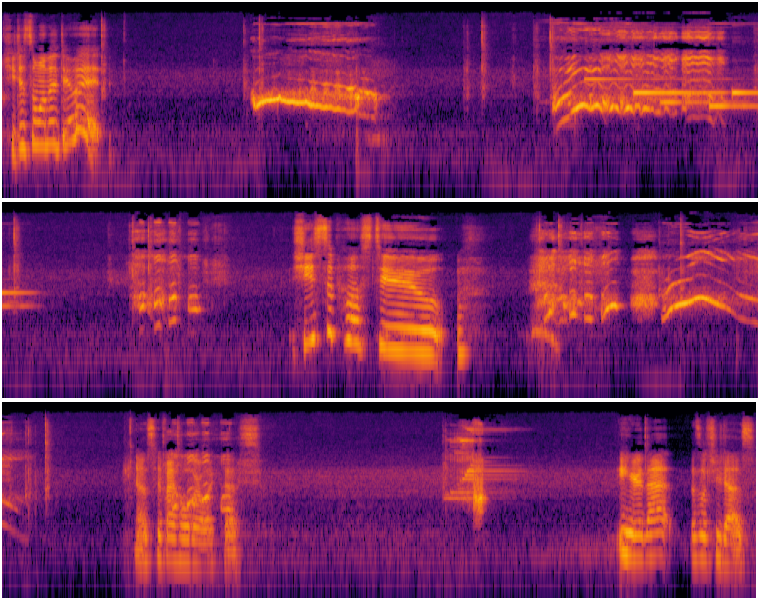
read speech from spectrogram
She doesn't want to do it. She's supposed to... Let's see if I hold her like this. You hear that? That's what she does.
